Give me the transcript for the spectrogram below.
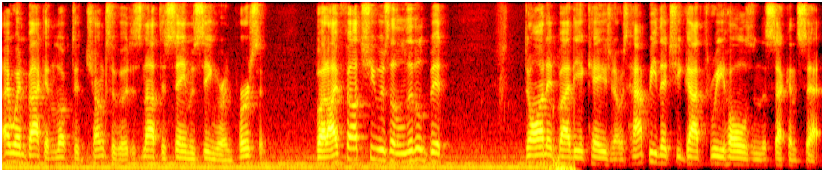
I went back and looked at chunks of it. It's not the same as seeing her in person, but I felt she was a little bit daunted by the occasion. I was happy that she got three holes in the second set.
